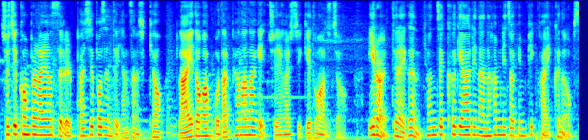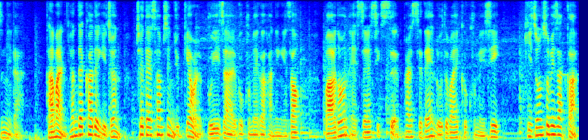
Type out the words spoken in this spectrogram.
수직 컴플라이언스를 80% 향상시켜 라이더가 보다 편안하게 주행할 수 있게 도와주죠. 1월 트랙은 현재 크게 할인하는 합리적인 픽 바이크는 없습니다. 다만 현대카드 기준 최대 36개월 무이자 할부 구매가 가능해서 마돈 SL6 8세대 로드바이크 구매 시 기존 소비자가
